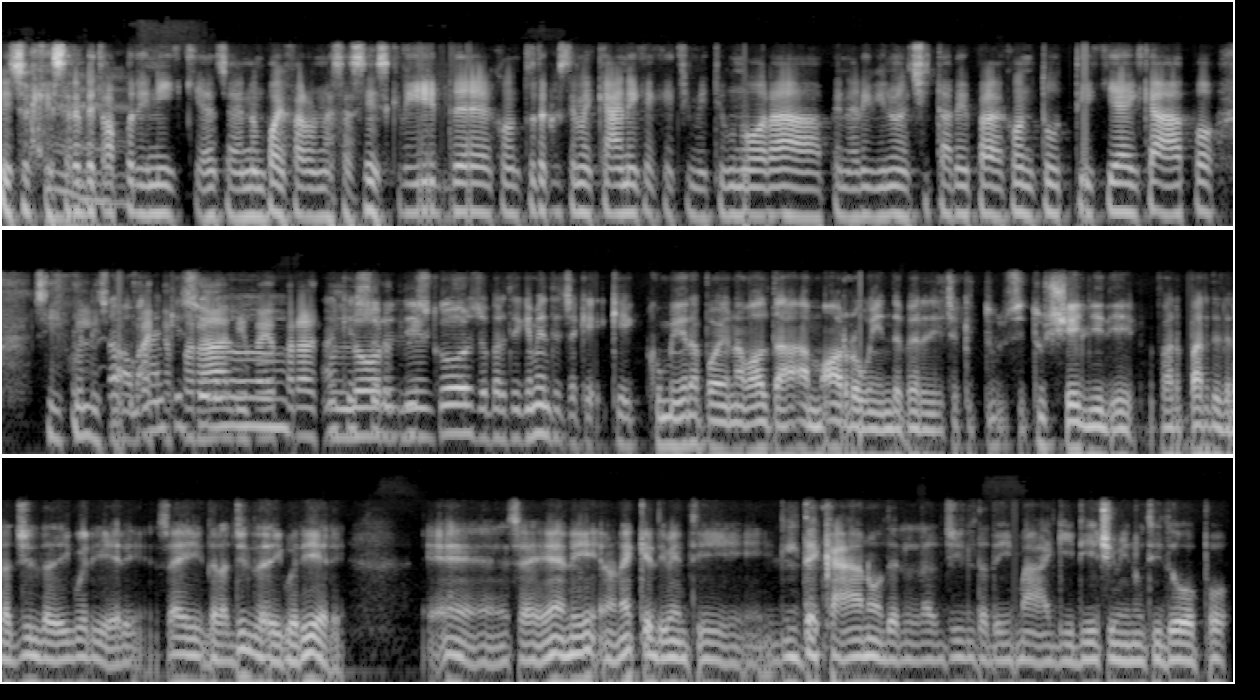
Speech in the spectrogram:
penso che sarebbe Eh. troppo di nicchia, cioè non puoi fare un Assassin's Creed con tutte queste meccaniche che ci metti un'ora appena arrivi in una città devi parlare con tutti, chi è il capo, sì, quelli sono No, ma anche caporali, solo, vai a parlare con anche loro. il diventi- discorso praticamente cioè, che, che com'era poi una volta a Morrowind per dire cioè, che tu, se tu scegli di far parte della gilda dei guerrieri sei della gilda dei guerrieri e sei eh, lì non è che diventi il decano della gilda dei maghi dieci minuti dopo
